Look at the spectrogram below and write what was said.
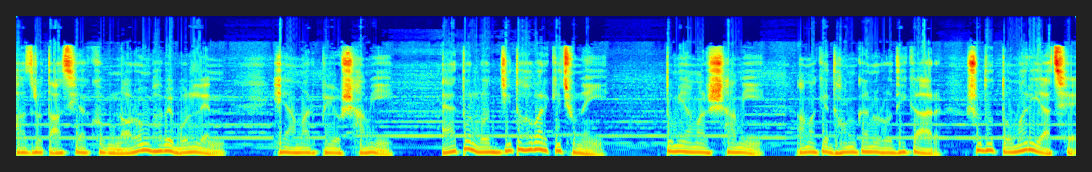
হজরত আসিয়া খুব নরমভাবে বললেন, হে আমার প্রিয় স্বামী, এত লজ্জিত হবার কিছু নেই। তুমি আমার স্বামী, আমাকে ধমকানোর অধিকার শুধু তোমারই আছে।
